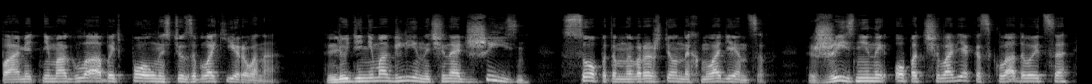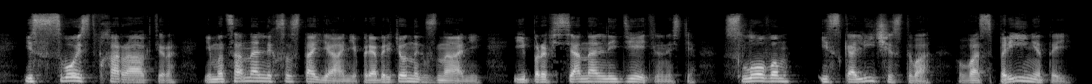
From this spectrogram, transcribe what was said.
Память не могла быть полностью заблокирована. Люди не могли начинать жизнь с опытом новорожденных младенцев – Жизненный опыт человека складывается из свойств характера, эмоциональных состояний, приобретенных знаний и профессиональной деятельности, словом, из количества воспринятой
